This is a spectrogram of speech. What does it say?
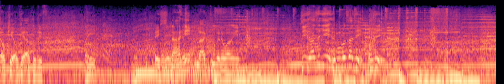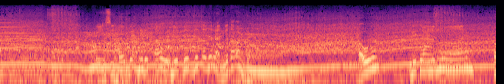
Okey okey okey aku drift Baik. Eh naik aku kena orang ni Cik terima kasih cik 15 sah cik Terima kasih Eh, si Tobek ni dia tahu. Dia, dia, dia tahu jalan ke tak kan? Tahu Dia kurang lenga kan? ha,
